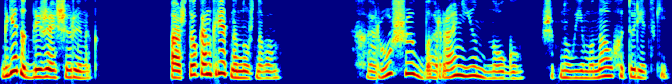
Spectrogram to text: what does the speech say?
«Где тут ближайший рынок?» «А что конкретно нужно вам?» «Хорошую баранью ногу», — шепнул ему на ухо турецкий.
